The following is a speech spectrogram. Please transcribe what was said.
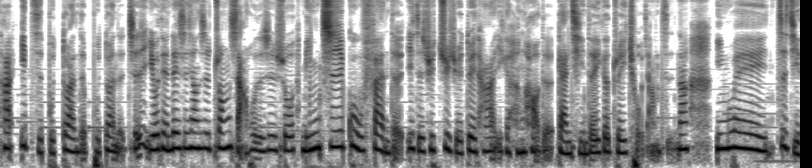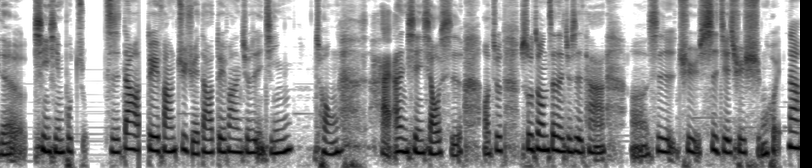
她一直不断的不断的，其实有点类似像是装傻，或者是说明知故犯的，一直去拒绝对他一个很好的感情的一个追求这样子。那因为自己的信心不足，直到对方拒绝到对方就是已经。从海岸线消失哦，就书中真的就是他，呃，是去世界去巡回。那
